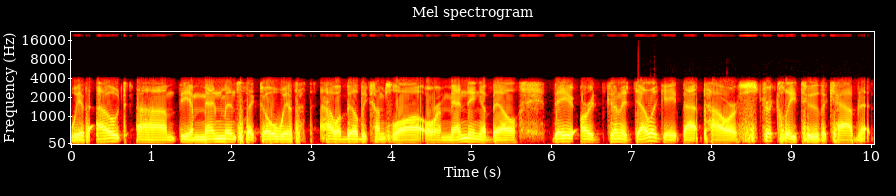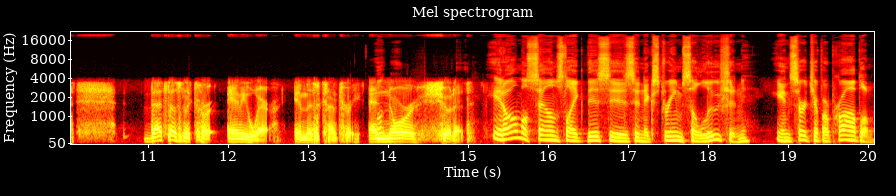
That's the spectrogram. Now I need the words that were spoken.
without um, the amendments that go with how a bill becomes law or amending a bill, they are going to delegate that power strictly to the cabinet. That doesn't occur anywhere in this country, and well, nor should it. It almost sounds like this is an extreme solution in search of a problem.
